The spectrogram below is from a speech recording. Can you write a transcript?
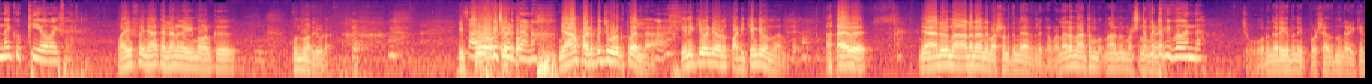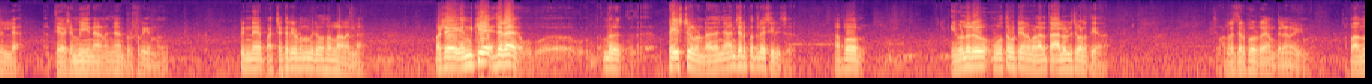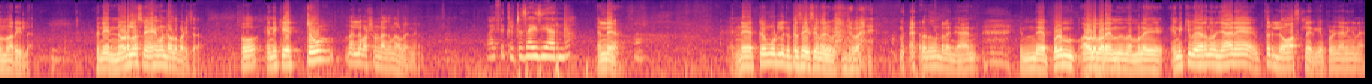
നന്നായി കുക്ക് ചെയ്യോ wife wife ഞാൻ കല്യാണം കഴിയുമ്പോൾ അവൾക്ക് ഒന്നും കൊടുത്തതാണോ? ഞാൻ പഠിപ്പിച്ചു കൊടുത്തതല്ല. എനിക്ക് വേണ്ടി അവൾ പഠിക്കേണ്ടി വന്നതാണ്. അതായത് ഞാനൊരു നാടനാണ് ഭക്ഷണത്തിന്റെ കാര്യത്തിലൊക്കെ. വളരെ നാട്ടും നാടൻ ഭക്ഷണം വിഭവം എന്താ? ചോറും കറിയൊക്കെ തന്നെ. ഇപ്പോൾ പക്ഷെ അതൊന്നും കഴിക്കലില്ല. അത്യാവശ്യം മീനാണ് ഞാൻ പ്രിഫർ ചെയ്യുന്നത്. പിന്നെ പച്ചക്കറിയോടൊന്നും വിരോധമുള്ള ആളല്ല. പക്ഷേ എനിക്ക് ചില ടേസ്റ്റുകളുണ്ട് അത് ഞാൻ ചെറുപ്പത്തിലേ ശീലിച്ചത്. അപ്പോൾ ഇവളൊരു മൂത്ത കുട്ടിയാണ് വളരെ താലോലിച്ച് വളർത്തിയതാണ്. വളരെ ചെറുപ്പം തൊട്ടേ നമുക്ക് കല്യാണം കഴിയുമ്പോൾ അപ്പോൾ അതൊന്നും അറിയില്ല. പിന്നെ എന്നോടുള്ള സ്നേഹം കൊണ്ട് അവൾ പഠിച്ചതാണ്. അപ്പോൾ എനിക്ക് ഏറ്റവും നല്ല ഭക്ഷണം ഉണ്ടാക്കുന്ന അവൾ തന്നെയാണ്. വൈഫ് ക്രിട്ടിസൈസ് ചെയ്യാറുണ്ടോ? എന്നെയോ? എന്നെ ഏറ്റവും കൂടുതൽ ക്രിട്ടിസൈസ് ചെയ്യുന്ന ഒരു എന്റെ ഭാര്യ. വേറെ ഒന്നും കൊണ്ടല്ല. ഞാൻ ഇന്ന് എപ്പോഴും അവൾ പറയുന്നത് നമ്മൾ എനിക്ക് വേറെ ഒന്നും ഞാൻ ഇത്ര ലോസ്റ്റിലായിരിക്കും എപ്പോഴും ഞാനിങ്ങനെ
